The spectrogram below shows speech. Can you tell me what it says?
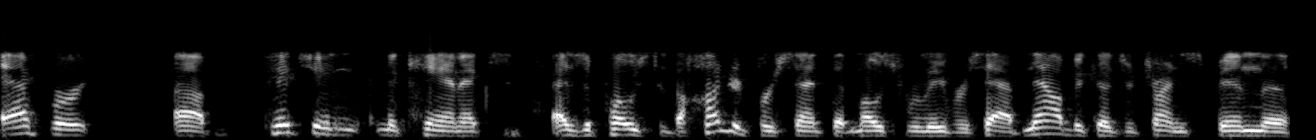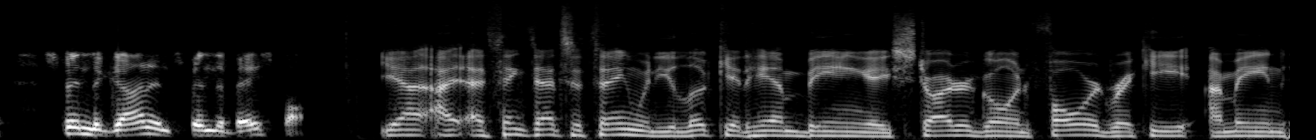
effort uh, pitching mechanics as opposed to the 100 percent that most relievers have now because they're trying to spin the spin the gun and spin the baseball. Yeah, I, I think that's the thing when you look at him being a starter going forward, Ricky. I mean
